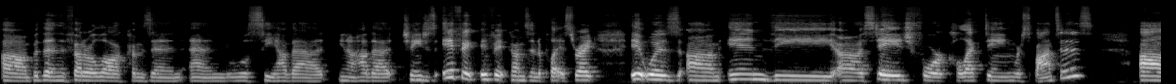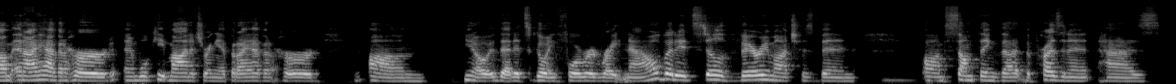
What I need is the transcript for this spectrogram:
Um, but then the federal law comes in and we'll see how that you know how that changes if it if it comes into place right? It was um, in the uh, stage for collecting responses um, and i haven't heard and we'll keep monitoring it but i haven't heard um, you know that it's going forward right now but it still very much has been um, something that the president has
